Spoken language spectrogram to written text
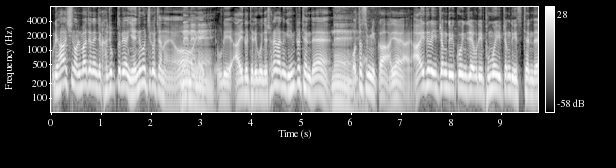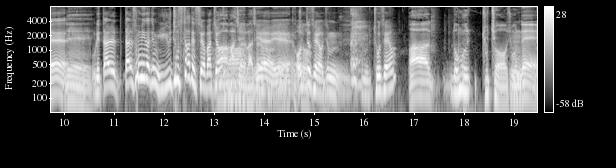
우리 하하 씨는 얼마 전에 이제 가족들이랑 예능을 찍었잖아요. 네네네. 예, 우리 아이들 데리고 이제 촬영하는 게 힘들 텐데 네. 어떻습니까? 예, 아이들의 입장도 있고 이제 우리 부모의 입장도 있을 텐데 네. 우리 딸, 딸 송이가 지금 유튜브 스타가 됐어요, 맞죠? 아, 맞아요, 맞아요. 예, 예. 예. 어떠세요? 좀, 좀 좋으세요? 아 너무 좋죠. 좋은데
